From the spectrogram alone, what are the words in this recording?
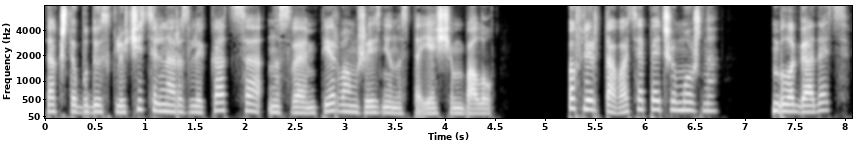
так что буду исключительно развлекаться на своем первом в жизни настоящем балу. Пофлиртовать опять же можно. Благодать.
